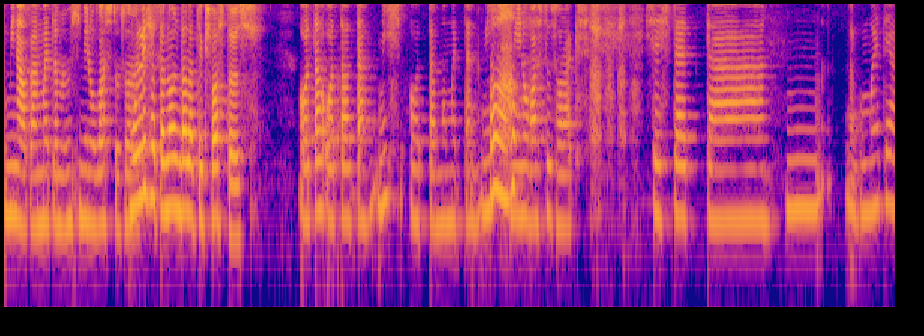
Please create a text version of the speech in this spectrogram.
mina pean mõtlema, mis minu vastus mul oleks. lihtsalt on olnud alati üks vastus. oota, oota, oota, mis, oota, ma mõtlen, mis oh. minu vastus oleks. sest et äh, mm, nagu ma ei tea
